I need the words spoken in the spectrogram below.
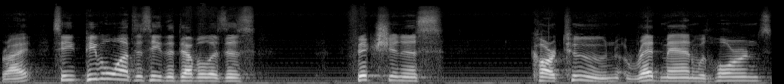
Right? See, people want to see the devil as this fictionist cartoon, red man with horns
